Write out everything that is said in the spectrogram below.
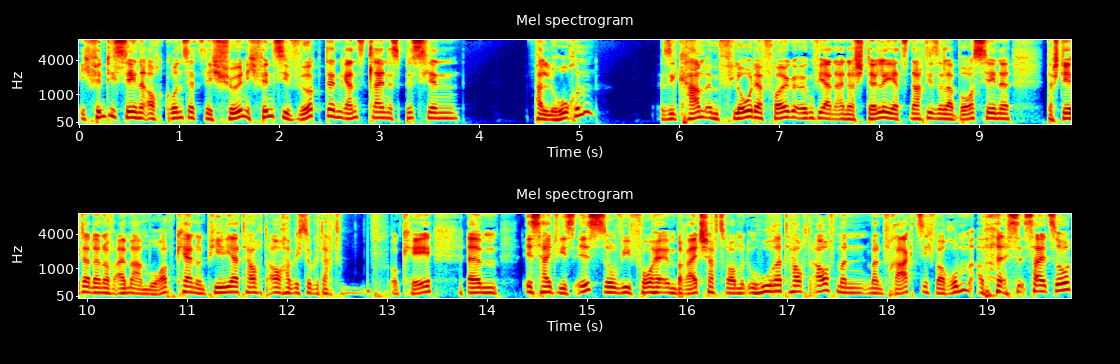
ich finde die Szene auch grundsätzlich schön. Ich finde, sie wirkte ein ganz kleines bisschen verloren sie kam im Flow der Folge irgendwie an einer Stelle, jetzt nach dieser Laborszene, da steht er dann auf einmal am Warpkern und Pilia taucht auch, habe ich so gedacht, okay, ähm, ist halt wie es ist, so wie vorher im Bereitschaftsraum und Uhura taucht auf. Man, man fragt sich warum, aber es ist halt so.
